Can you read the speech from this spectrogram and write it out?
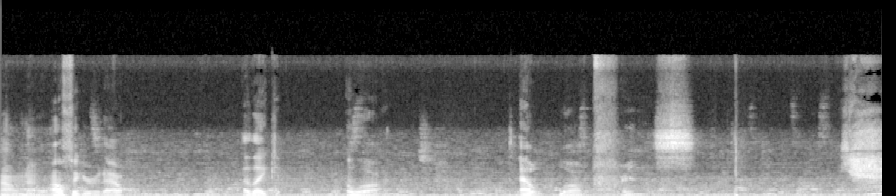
I don't know. I'll figure it out. I like it a lot. Outlaw Prince. Yeah.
